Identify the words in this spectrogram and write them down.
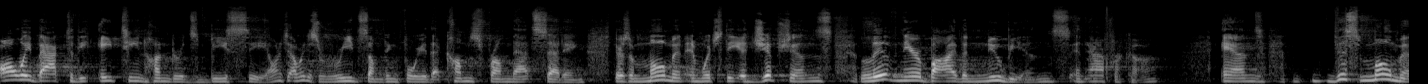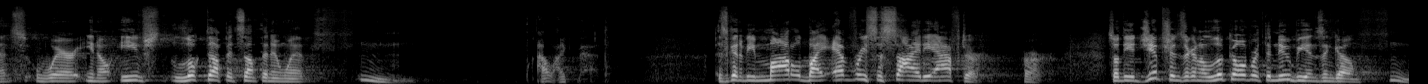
all the way back to the 1800s BC, I want, to, I want to just read something for you that comes from that setting. There's a moment in which the Egyptians live nearby the Nubians in Africa. And this moment where, you know, Eve looked up at something and went, hmm, I like that, is going to be modeled by every society after her. So the Egyptians are going to look over at the Nubians and go, hmm,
